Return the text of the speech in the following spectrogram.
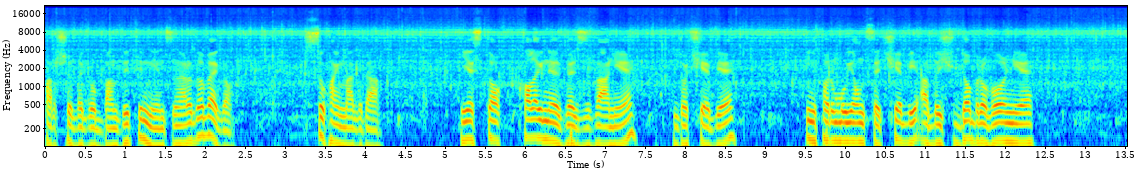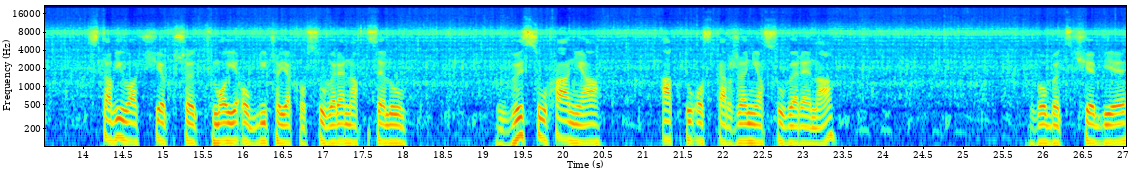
parszywego bandyty międzynarodowego. Słuchaj Magda, jest to kolejne wezwanie do Ciebie, informujące Ciebie, abyś dobrowolnie stawiłaś się przed moje oblicze jako suwerena w celu wysłuchania aktu oskarżenia suwerena wobec Ciebie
